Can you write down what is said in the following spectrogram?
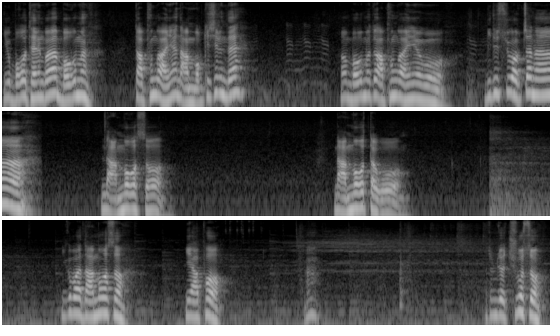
이거 먹어도 되는 거야? 먹으면 또 아픈 거 아니야? 나 안 먹기 싫은데? 어 먹으면 또 아픈 거 아니냐고. 믿을 수가 없잖아. 나 안 먹었어. 나 안 먹었다고. 이거 봐, 나 안 먹었어. 이 아파. 좀전 죽었어.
